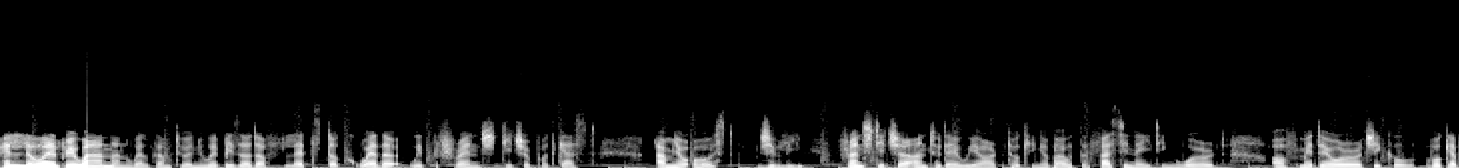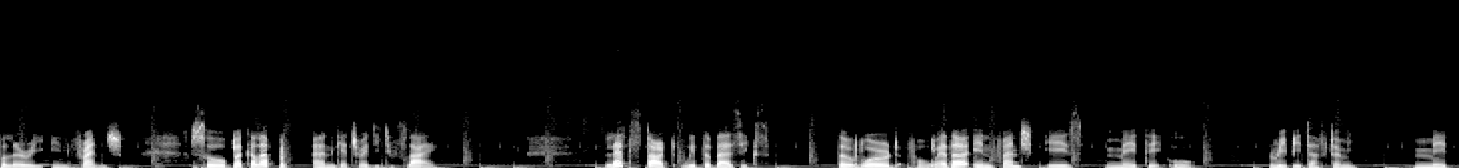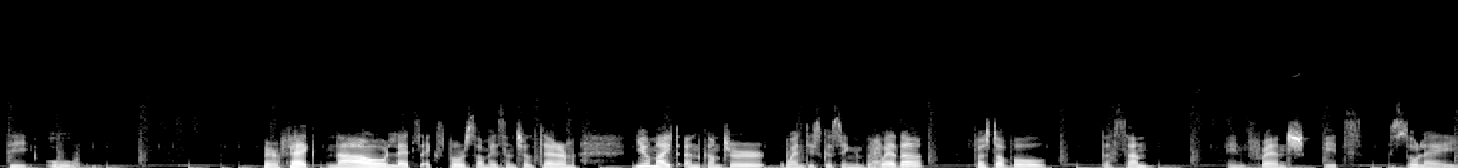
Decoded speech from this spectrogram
Hello, everyone, and welcome to a new episode of Let's Talk Weather with French Teacher podcast. I'm your host, Julie, French teacher, and today we are talking about the fascinating world of meteorological vocabulary in French. So, buckle up and get ready to fly. Let's start with the basics. The word for weather in French is météo. Repeat after me météo. Perfect. Now let's explore some essential terms you might encounter when discussing the weather. First of all, the sun. In French, it's soleil.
